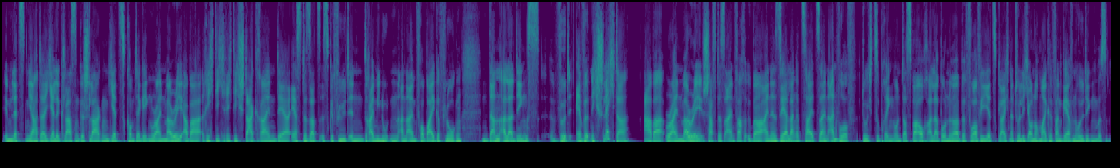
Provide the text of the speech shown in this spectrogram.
Im letzten Jahr hat er Jelle Klassen geschlagen. Jetzt kommt er gegen Ryan Murray, aber richtig, richtig stark rein. Der erste Satz ist gefühlt in drei Minuten an einem vorbeigeflogen. Dann allerdings wird, er wird nicht schlechter. Aber Ryan Murray schafft es einfach über eine sehr lange Zeit seinen Anwurf durchzubringen. Und das war auch à la Bonheur, bevor wir jetzt gleich natürlich auch noch Michael van Gerven huldigen müssen.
